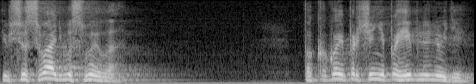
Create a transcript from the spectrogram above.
и всю свадьбу смыло. По какой причине погибли люди?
